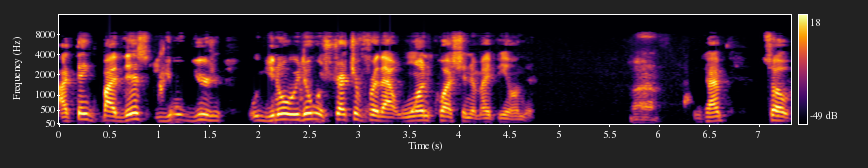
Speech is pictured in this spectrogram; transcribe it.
I think by this you're you're you know what we're doing. We're stretching for that one question that might be on there. uh, Okay, so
